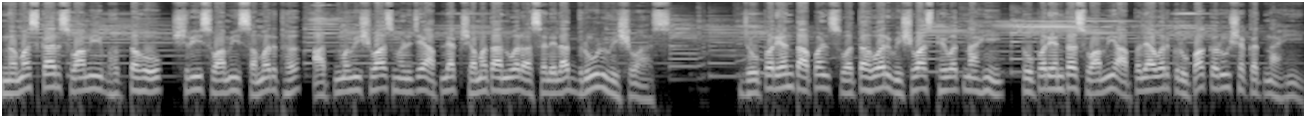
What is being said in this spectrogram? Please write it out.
नमस्कार स्वामी भक्त हो श्री स्वामी समर्थ. आत्मविश्वास म्हणजे आपल्या क्षमतांवर असलेला दृढ विश्वास. जोपर्यंत आपण स्वतःवर विश्वास ठेवत नाही तोपर्यंत स्वामी आपल्यावर कृपा करू शकत नाही.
